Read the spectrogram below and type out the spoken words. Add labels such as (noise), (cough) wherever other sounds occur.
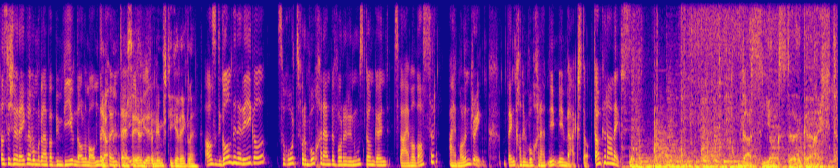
Das ist eine Regel, die man glaube ich, beim Wein und allem anderen ja, könnte eine sehr einführen. vernünftige Regel. Also die goldene Regel, so kurz vor dem Wochenende, bevor ihr in den Ausgang geht, zweimal Wasser, einmal ein Drink. Und dann kann im Wochenende nicht mehr im Weg stehen. Danke, Alex. Das jüngste Gericht.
